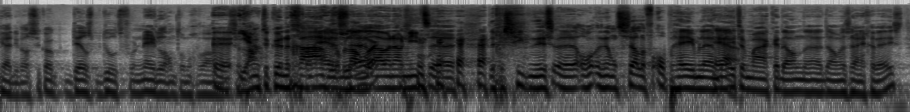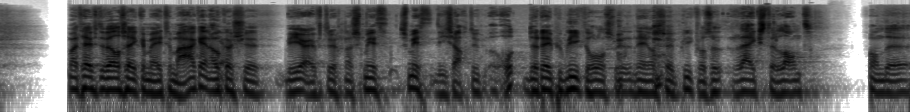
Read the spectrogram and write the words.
ja, die was natuurlijk ook deels bedoeld voor Nederland om gewoon uh, zijn ja, gang te kunnen gaan. Dus laten we nou niet uh, de geschiedenis in onszelf ophemelen en ja. beter maken dan, dan we zijn geweest. Maar het heeft er wel zeker mee te maken. En ook als je weer even terug naar Smith. Smith die zag natuurlijk de Republiek, de Hollandse de Nederlandse Republiek, was het rijkste land van, de,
